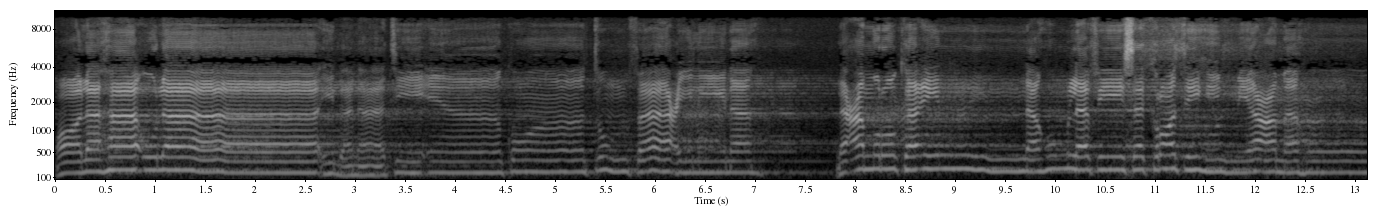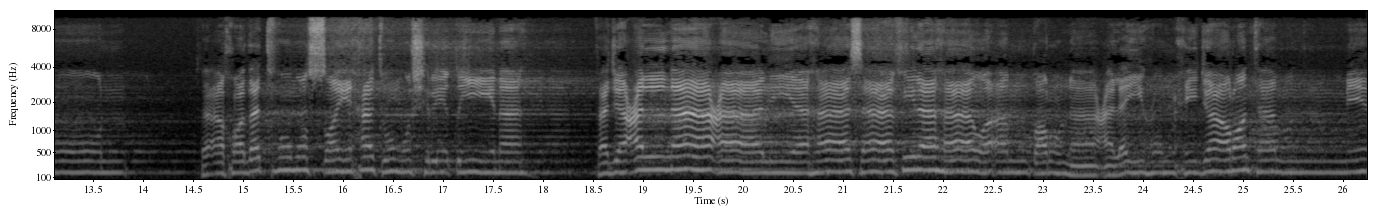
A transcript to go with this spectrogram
قال هؤلاء بناتي إن كنتم فاعلين. لعمرك إنهم لفي سكرتهم يعمهون. فأخذتهم الصيحة مشرقين فجعلنا عاليها سافلها وأمطرنا عليهم حجارة من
